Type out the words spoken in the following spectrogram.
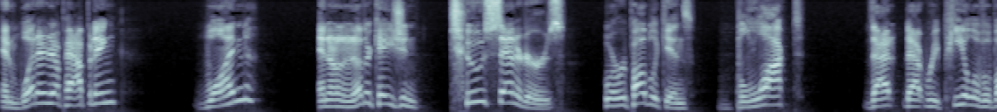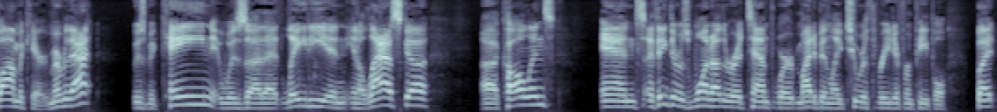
And what ended up happening? one, and on another occasion, two senators who are Republicans blocked that that repeal of Obamacare. Remember that? It was McCain. It was uh, that lady in in Alaska, uh, Collins, and I think there was one other attempt where it might have been like two or three different people. But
